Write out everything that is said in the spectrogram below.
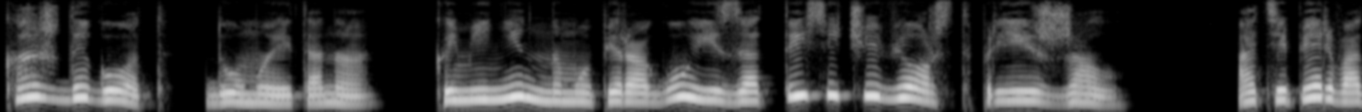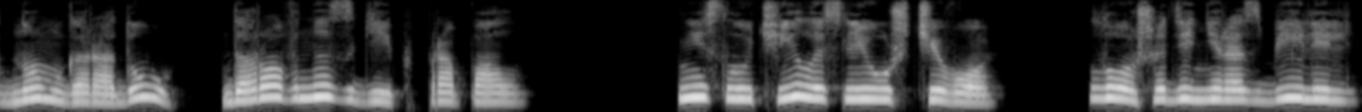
Каждый год, думает она, к именинному пирогу и за тысячи верст приезжал. а теперь в одном городу да ровно сгиб пропал. Не случилось ли уж чего? Лошади не разбили ли?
